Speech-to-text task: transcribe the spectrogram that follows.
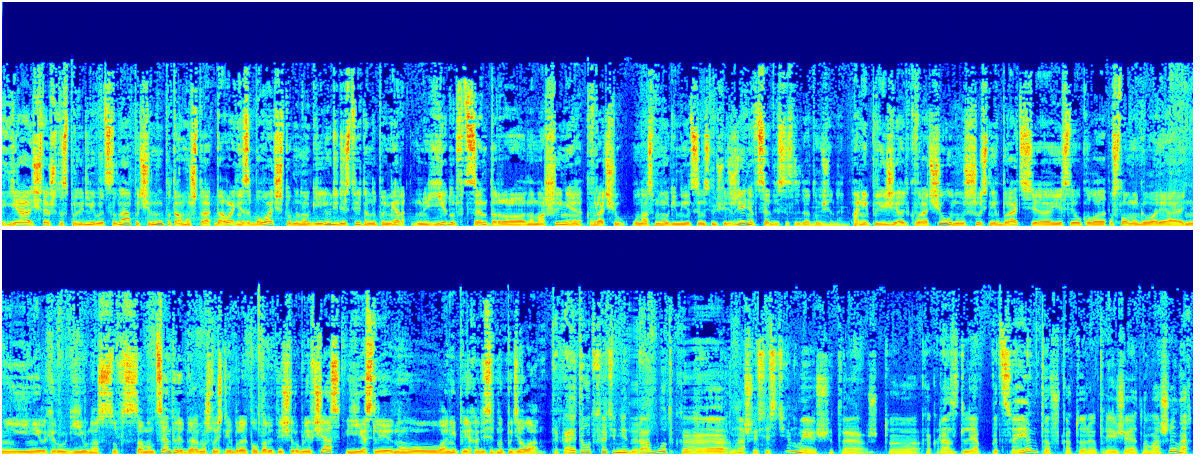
я считаю, что это справедливая цена. Почему? Потому что давай не забывать, что многие люди действительно, например, едут в центр э, на машине к врачу. У нас многие медицинские учреждения в центре сосредоточены. Они приезжают к врачу, ну что с них брать, э, если около, условно говоря, не нейрохирургии у нас в самом центре, да, ну что с них брать полторы тысячи рублей в час, если, ну, они приехали действительно по делам. Так а это вот, кстати, недоработка нашей системы, я считаю, что как раз для пациентов, которые приезжают на машинах,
